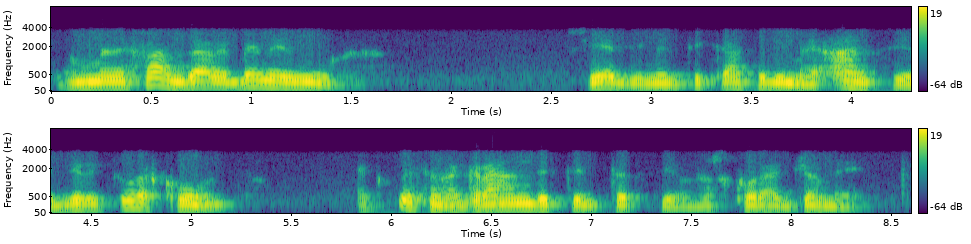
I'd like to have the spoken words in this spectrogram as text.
Non me ne fa andare bene una. Si è dimenticato di me, anzi addirittura contro. Ecco, questa è una grande tentazione, uno scoraggiamento.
